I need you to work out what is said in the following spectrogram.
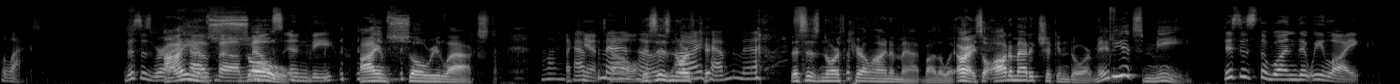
Relax. This is where I I, am have uh, so- mouse envy. I am so relaxed. I, I can't the Matt tell. This is North I Ca- have the Matt. This is North Carolina Matt, by the way. All right, so automatic chicken door. Maybe it's me. This is the one that we like.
